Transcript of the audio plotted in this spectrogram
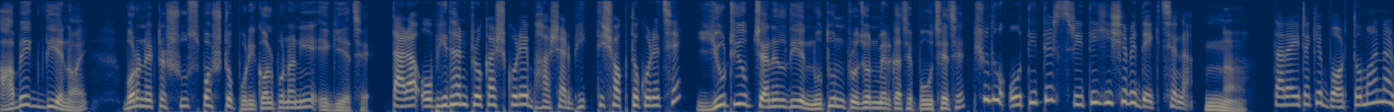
আবেগ দিয়ে নয় বরং একটা সুস্পষ্ট পরিকল্পনা নিয়ে এগিয়েছে। তারা অভিধান প্রকাশ করে ভাষার ভিত্তি শক্ত করেছে। ইউটিউব চ্যানেল দিয়ে নতুন প্রজন্মের কাছে পৌঁছেছে। শুধু অতীতের স্মৃতি হিসেবে দেখছে না। না। তারা এটাকে বর্তমান আর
